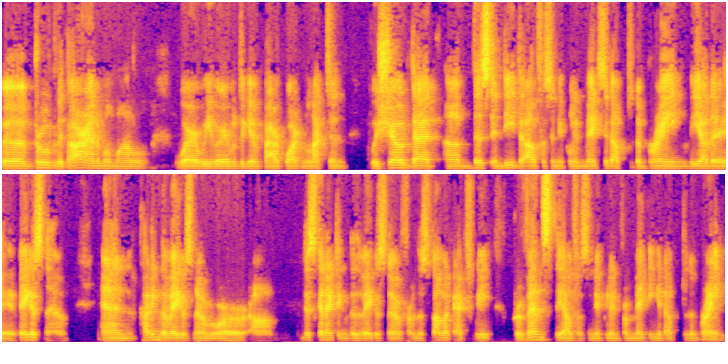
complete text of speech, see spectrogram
uh, proved with our animal model, where we were able to give paraquat and lectin, we showed that um, this indeed the alpha synuclein makes it up to the brain via the vagus nerve, and cutting the vagus nerve or um, disconnecting the vagus nerve from the stomach actually prevents the alpha synuclein from making it up to the brain.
